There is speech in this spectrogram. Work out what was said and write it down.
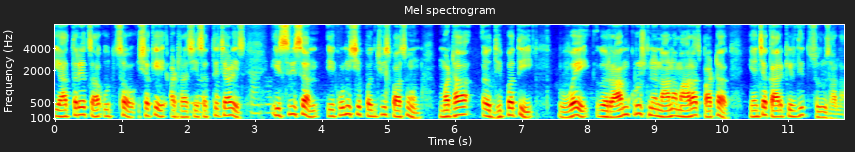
यात्रेचा उत्सव शके अठराशे सत्तेचाळीस इसवी सन एकोणीसशे पंचवीसपासून मठाधिपती वै रामकृष्ण नाना महाराज पाठक यांच्या कारकिर्दीत सुरू झाला.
